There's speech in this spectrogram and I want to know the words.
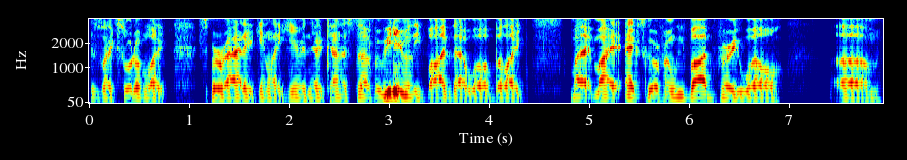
is like sort of like sporadic and like here and there kind of stuff and we didn't really vibe that well but like my my ex-girlfriend we vibed very well um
